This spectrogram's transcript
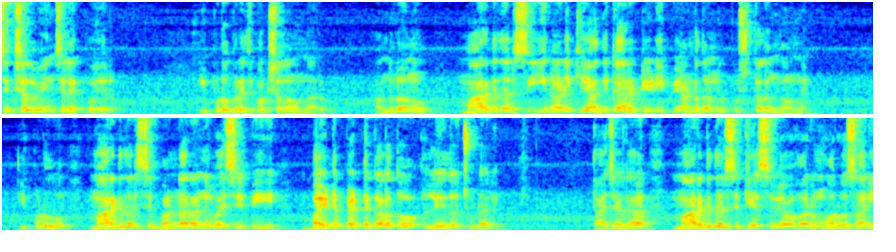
శిక్షలు వేయించలేకపోయారు. ఇప్పుడు ప్రతిపక్షంలో ఉన్నారు. అందులోనూ మార్గదర్శి ఈనాడికి అధికార టీడీపీ అండదండలు పుష్కలంగా ఉన్నాయి. ఇప్పుడు మార్గదర్శి బండారాన్ని వైసీపీ బయట పెట్టగలదో లేదో చూడాలి. తాజాగా మార్గదర్శి కేసు వ్యవహారం మరోసారి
